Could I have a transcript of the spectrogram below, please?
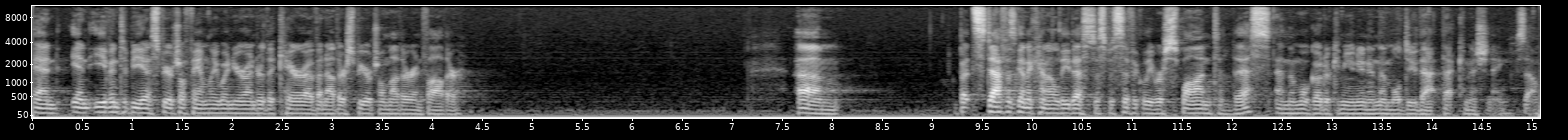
and and even to be a spiritual family when you're under the care of another spiritual mother and father. Um, but Steph is going to kind of lead us to specifically respond to this, and then we'll go to communion, and then we'll do that that commissioning. So.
